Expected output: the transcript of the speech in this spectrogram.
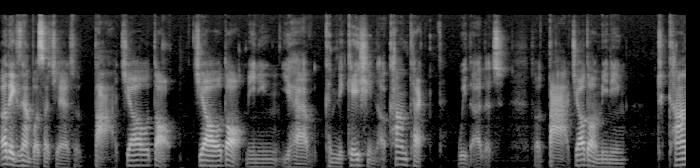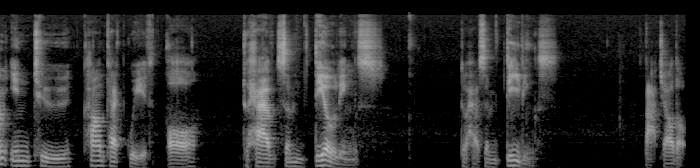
other examples such as 打交道,交道 meaning you have communication or contact with others. So 打交道 meaning to come into contact with or to have some dealings. To have some dealings. 打交道.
